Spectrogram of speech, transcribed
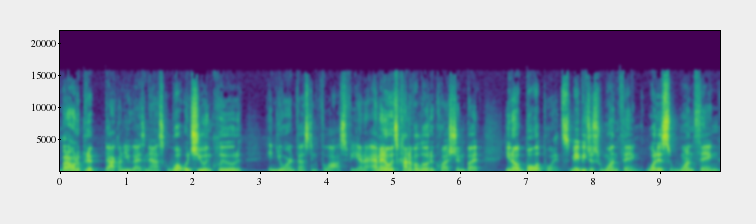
but I want to put it back on you guys and ask, what would you include in your investing philosophy? And, and I know it's kind of a loaded question, but you know, bullet points, maybe just one thing. What is one thing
